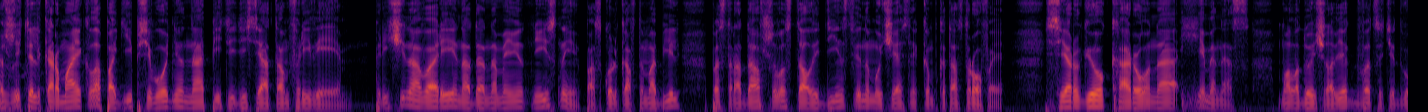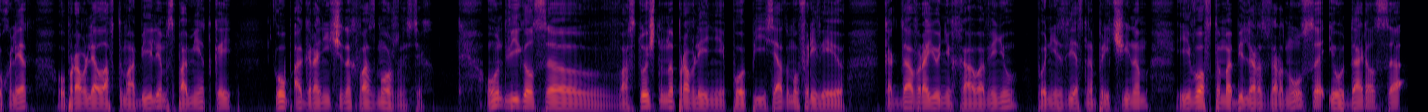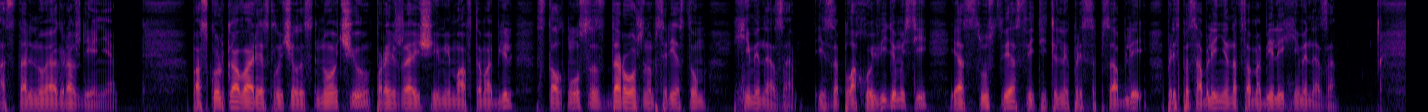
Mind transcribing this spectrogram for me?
Житель Кармайкла погиб сегодня на 50-м фривее. Причина аварии на данный момент не ясны, поскольку автомобиль пострадавшего стал единственным участником катастрофы. Сергио Корона Хименес, молодой человек 22 лет, управлял автомобилем с пометкой об ограниченных возможностях. Он двигался в восточном направлении по 50-му фривею, когда в районе Хава-авеню, по неизвестным причинам, его автомобиль развернулся и ударился о стальное ограждение. Поскольку авария случилась ночью, проезжающий мимо автомобиль столкнулся с дорожным средством Хименеза из-за плохой видимости и отсутствия осветительных приспособлений на автомобиле Хименеза.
